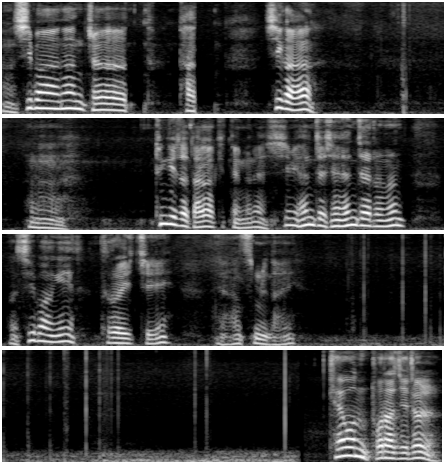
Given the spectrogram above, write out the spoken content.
어, 시방은 저 다 씨가 어, 튕겨져 나갔기 때문에 씨, 현재 현재로는 어, 씨방이 들어있지 예, 않습니다. 캐온 도라지를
